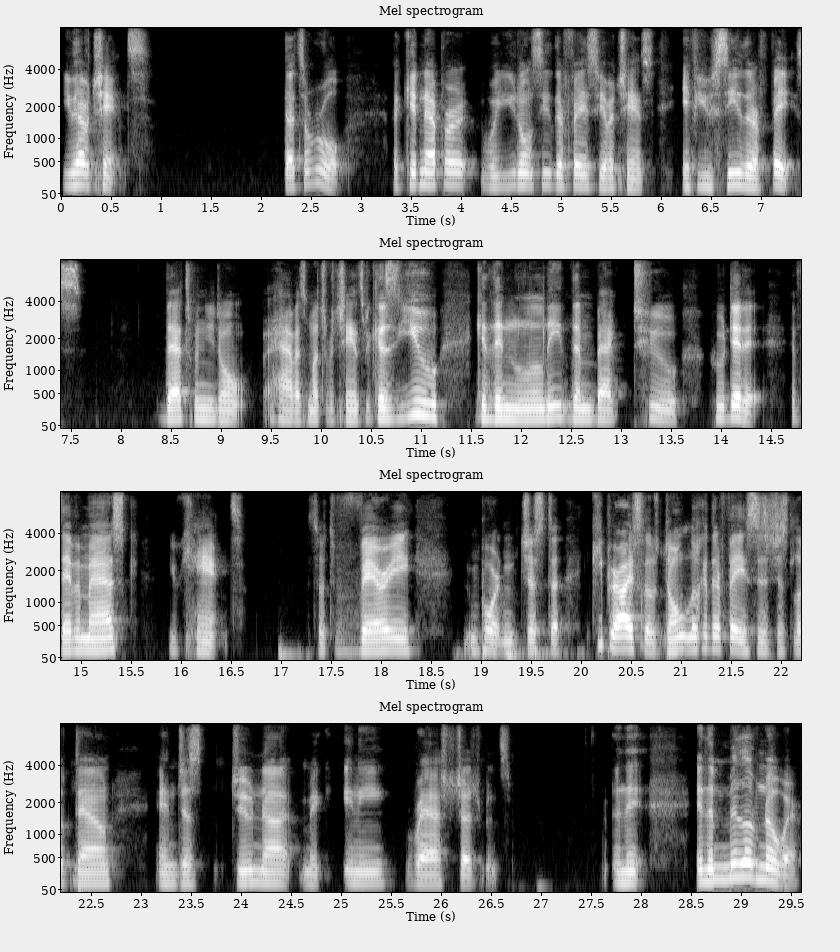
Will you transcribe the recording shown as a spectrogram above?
you have a chance. That's a rule. A kidnapper, where you don't see their face, you have a chance. If you see their face, that's when you don't have as much of a chance because you can then lead them back to who did it. If they have a mask, you can't. So it's very important just to keep your eyes closed. Don't look at their faces. Just look down and just do not make any rash judgments. And they, in the middle of nowhere,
